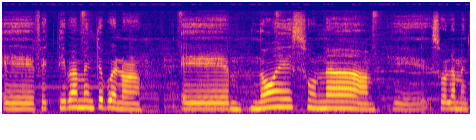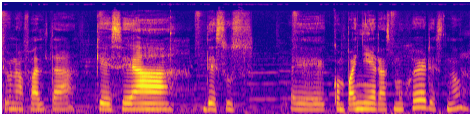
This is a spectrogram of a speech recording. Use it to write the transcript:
eh, efectivamente, bueno, eh, no es una eh, solamente una falta que sea de sus compañeras mujeres, ¿no?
